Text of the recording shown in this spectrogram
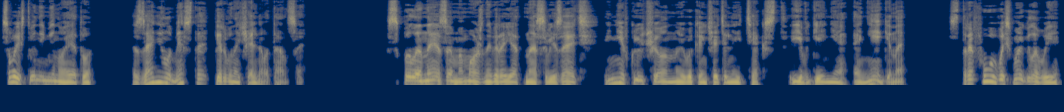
свойственной минуэту, занял место первоначального танца. С полонезом можно, вероятно, связать не включенную в окончательный текст Евгения Онегина строфу восьмой главы,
